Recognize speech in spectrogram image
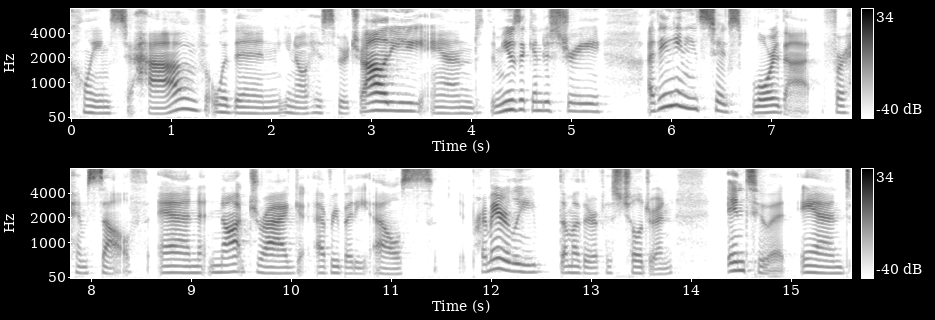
claims to have within, you know, his spirituality and the music industry, I think he needs to explore that for himself and not drag everybody else, primarily the mother of his children, into it and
